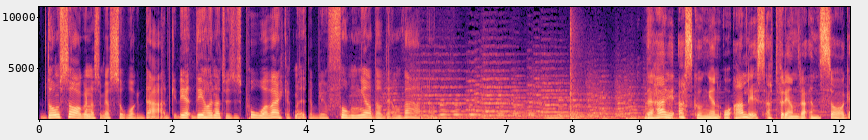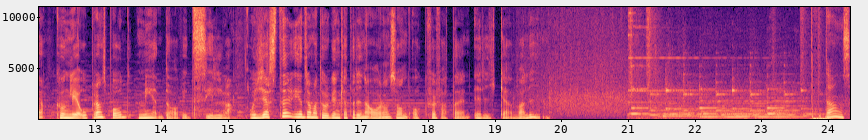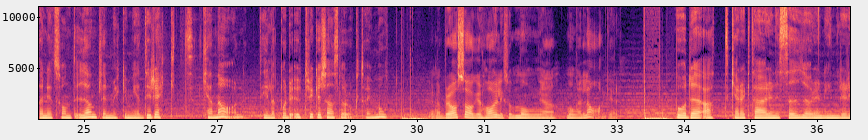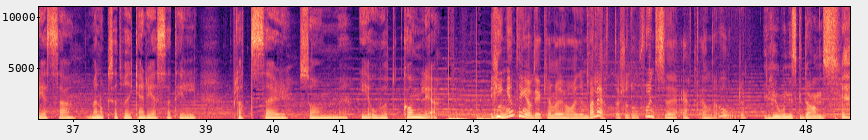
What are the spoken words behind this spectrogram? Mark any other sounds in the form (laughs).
de sagorna som jag såg där, det, det har naturligtvis påverkat mig. Jag blev fångad av den världen. Det här är Askungen och Alice att förändra en saga. Kungliga Operans podd med David Silva. Och gäster är dramaturgen Katarina Aronsson och författaren Erika Wallin. Dansen är ett sånt egentligen mycket mer direkt kanal till att både uttrycka känslor och ta emot. Bra sagor har ju liksom många, många lager. Både att karaktären i sig gör en inre resa men också att vi kan resa till platser som är oåtkomliga. Ingenting av det kan man ju ha i en ballett så de får inte säga ett enda ord. Ironisk dans. (laughs)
